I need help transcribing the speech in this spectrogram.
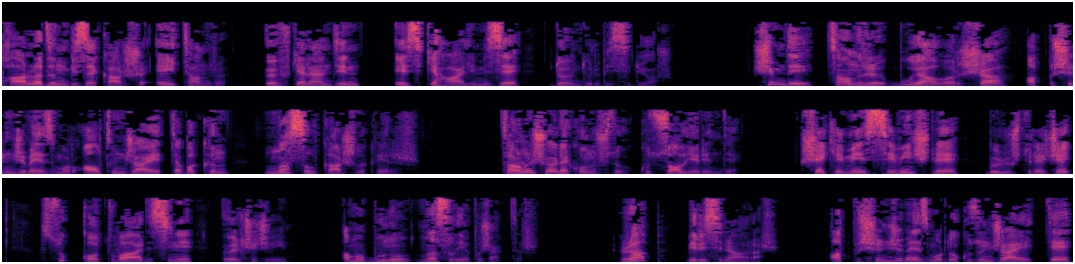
Parladın bize karşı ey Tanrı. Öfkelendin, eski halimize döndür bizi diyor. Şimdi Tanrı bu yalvarışa 60. mezmur 6. ayette bakın nasıl karşılık verir. Tanrı şöyle konuştu kutsal yerinde. Şekem'i sevinçle bölüştürecek, Sukkot vadisini ölçeceğim. Ama bunu nasıl yapacaktır? Rab birisini arar. 60. mezmur 9. ayette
